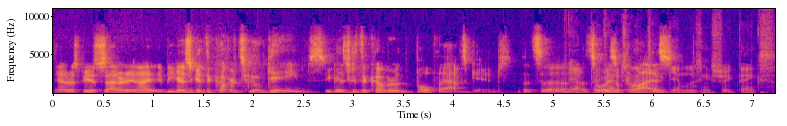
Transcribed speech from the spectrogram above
Yeah, it'll just be a Saturday night. You guys get to cover two games. You guys get to cover both Avs games. That's a Yeah, that's always a prize. Game losing streak. Thanks.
